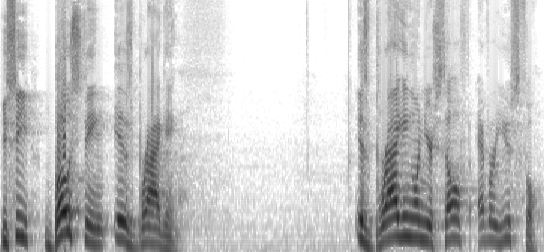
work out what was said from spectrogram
You see, boasting is bragging. Is bragging on yourself ever useful?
